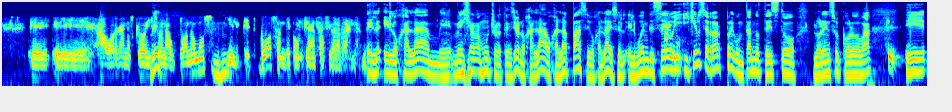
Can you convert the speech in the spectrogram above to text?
eh, eh, a órganos que hoy son autónomos y que gozan de confianza ciudadana. El, el ojalá me, me, llama mucho la atención, ojalá, ojalá pase, ojalá, es el, buen deseo. Y, y, quiero cerrar preguntándote esto, Lorenzo Córdoba. Sí. Eh,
